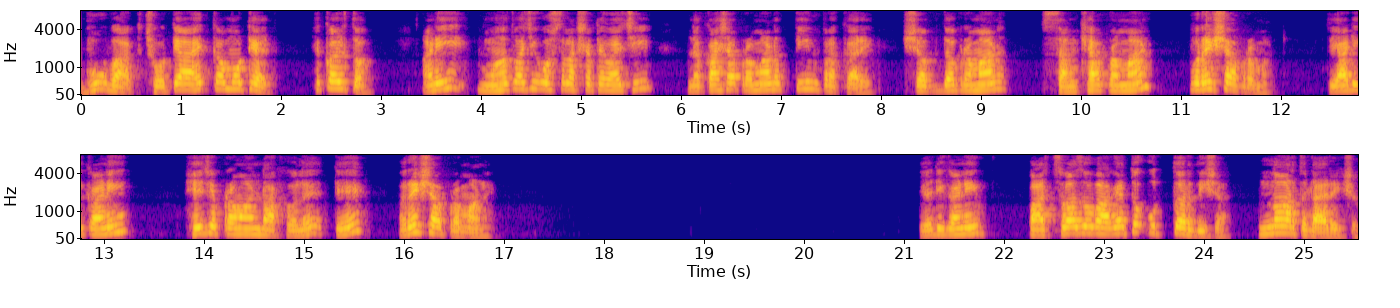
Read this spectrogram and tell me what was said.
भूभाग छोटे आहेत का मोठे आहेत? हे कळतं. आणि महत्वाची गोष्ट लक्षात ठेवायची नकाशा प्रमाण तीन प्रकारे. शब्द प्रमाण संख्या प्रमाण व रेषा प्रमाण. या ठिकाणी हे जे प्रमाण दाखवलंय ते रेषा प्रमाण आहे. या ठिकाणी पाचवा जो भाग आहे तो उत्तर दिशा नॉर्थ डायरेक्शन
